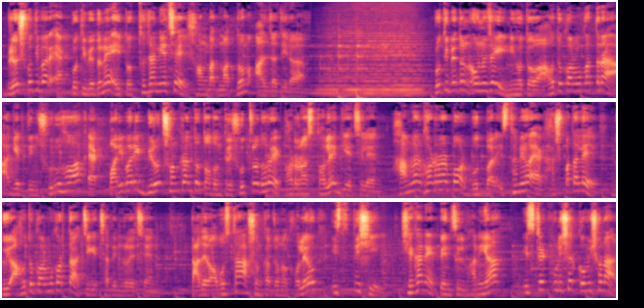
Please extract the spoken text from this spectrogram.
বৃহস্পতিবার এক প্রতিবেদনে এই তথ্য জানিয়েছে সংবাদ মাধ্যম আল জাজিরা। প্রতিবেদন অনুযায়ী নিহত আহত কর্মকর্তারা আগের দিন শুরু হওয়া এক পারিবারিক বিরোধ সংক্রান্ত তদন্তের সূত্র ধরে ঘটনাস্থলে গিয়েছিলেন। হামলার ঘটনার পর বুধবার স্থানীয় এক হাসপাতালে দুই আহত কর্মকর্তা চিকিৎসাধীন রয়েছেন। তাদের অবস্থা আশঙ্কাজনক হলেও স্থিতিশীল। সেখানে পেনসিলভানিয়া স্টেট পুলিশের কমিশনার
